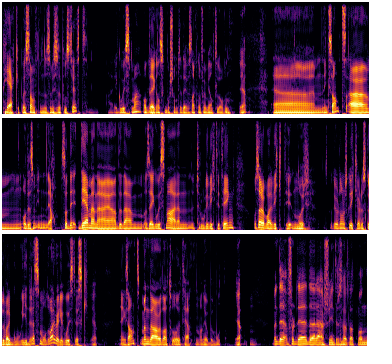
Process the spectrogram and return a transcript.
peker på i samfunnet som vi syns er positivt, er egoisme. Og det er ganske morsomt i det vi snakket om før med janteloven. Ja. Eh, ikke sant? Eh, og det som, ja, så det, det mener jeg det der, altså Egoisme er en utrolig viktig ting. Og så er det bare viktig når skal du gjøre det, når du skal ikke gjøre det. Skal du være god i idrett, så må du være veldig egoistisk. Ja. Ikke sant? Men det er jo da totaliteten man jobber mot. Da. Men det, for det der er så interessant at man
